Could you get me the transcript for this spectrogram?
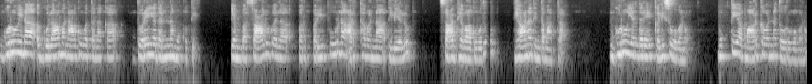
ಗುರುವಿನ ಗುಲಾಮನಾಗುವ ತನಕ ದೊರೆಯದನ್ನ ಮುಕುತಿ. ಎಂಬ ಸಾಲುಗಳ ಪರಿಪೂರ್ಣ ಅರ್ಥವನ್ನ ತಿಳಿಯಲು ಸಾಧ್ಯವಾಗುವುದು ಧ್ಯಾನದಿಂದ ಮಾತ್ರ. ಗುರು ಎಂದರೆ ಕಲಿಸುವವನು, ಮುಕ್ತಿಯ ಮಾರ್ಗವನ್ನ ತೋರುವವನು,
